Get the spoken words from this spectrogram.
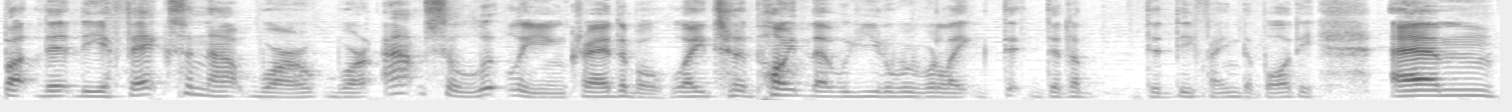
but the the effects in that were were absolutely incredible. Like to the point that we, you know we were like, did did, a, did they find the body? Um,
